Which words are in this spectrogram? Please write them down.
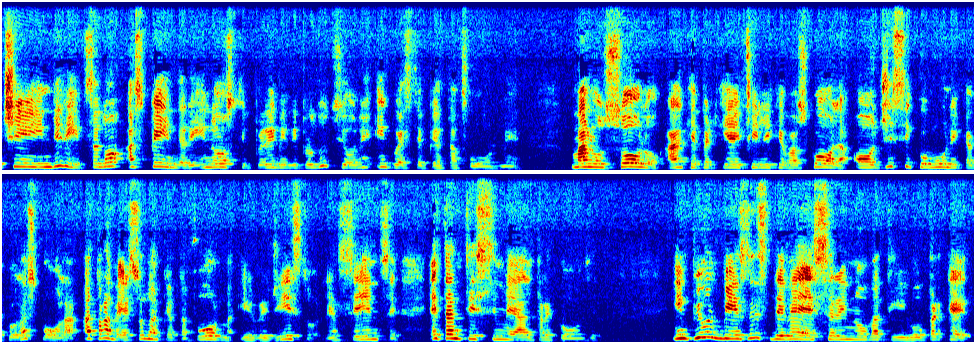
ci indirizzano a spendere i nostri premi di produzione in queste piattaforme. Ma non solo, anche per chi ha i figli che va a scuola, oggi si comunica con la scuola attraverso una piattaforma, il registro, le assenze e tantissime altre cose. In più il business deve essere innovativo perché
